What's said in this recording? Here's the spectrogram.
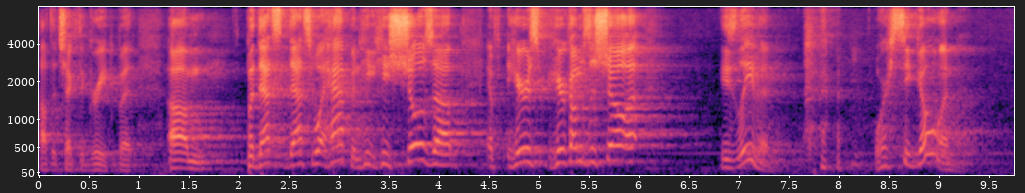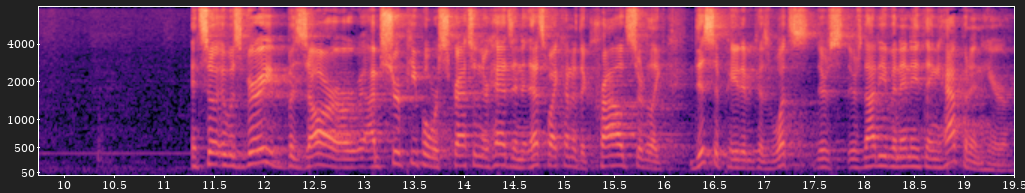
I'll have to check the Greek, but um, but that's that's what happened. He, he shows up. If, here's here comes the show. Uh, he's leaving. Where's he going? And so it was very bizarre, or I'm sure people were scratching their heads, and that's why kind of the crowd sort of like dissipated because what's there's there's not even anything happening here.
